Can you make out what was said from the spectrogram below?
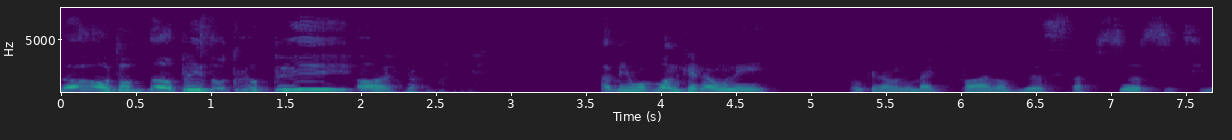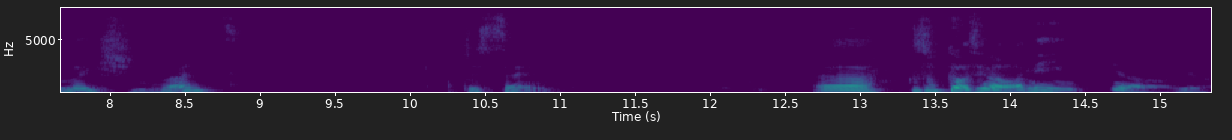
No, don't, no, please don't look, please. Oh. I mean, one can only, one can only make fun of this absurd situation, right? Just saying. Because uh, of course, you know, I mean, you know, you know,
